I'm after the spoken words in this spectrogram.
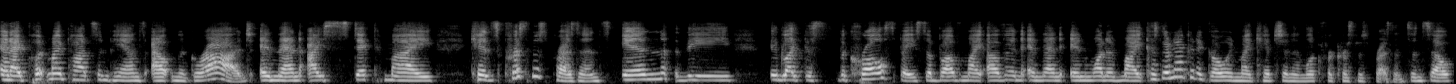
And I put my pots and pans out in the garage and then I stick my kids' Christmas presents in the like this the crawl space above my oven and then in one of my because they're not going to go in my kitchen and look for Christmas presents. And so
